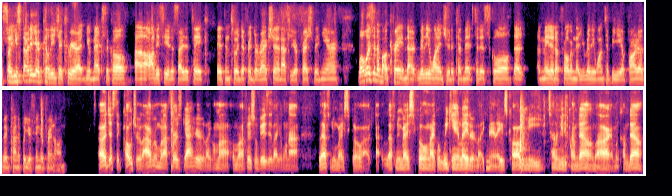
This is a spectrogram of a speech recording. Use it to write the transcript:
so you started your collegiate career at New Mexico. Uh, obviously, you decided to take it into a different direction after your freshman year. What was it about Creighton that really wanted you to commit to this school that made it a program that you really want to be a part of and kind of put your fingerprint on? Uh, just the culture. Like, I remember when I first got here, like on my on my official visit, like when I left New Mexico. I, I, left New Mexico and like a weekend later, like man, they was calling me, telling me to come down. I'm like, all right, I'm gonna come down.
